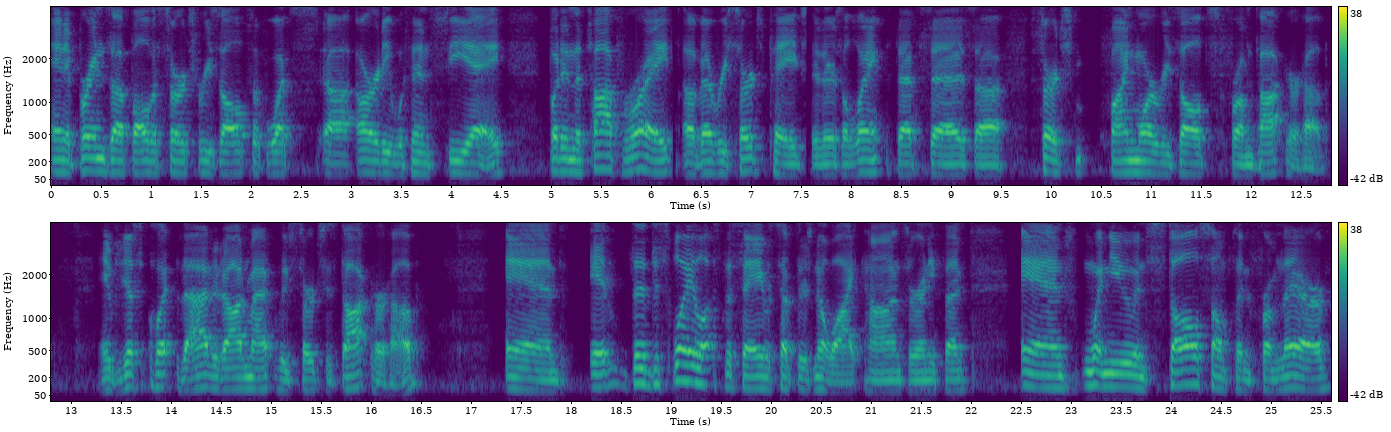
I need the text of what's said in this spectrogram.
and it brings up all the search results of what's uh, already within CA. But in the top right of every search page, there's a link that says uh, search, find more results from Docker Hub. And if you just click that, it automatically searches Docker Hub. And it the display looks the same, except there's no icons or anything. And when you install something from there,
